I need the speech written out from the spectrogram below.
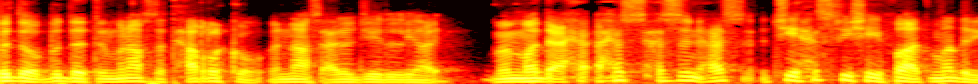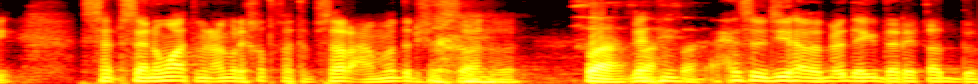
بدوا بدأت المنافسة تحركوا الناس على الجيل الجاي. ما أدري، أحس أحس أحس شي أحس في شيء فات ما أدري. سن- سنوات من عمري خطفت بسرعة ما أدري شو السالفة. صح صح لأن صح. أحس الجيل هذا بعده يقدر يقدم.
